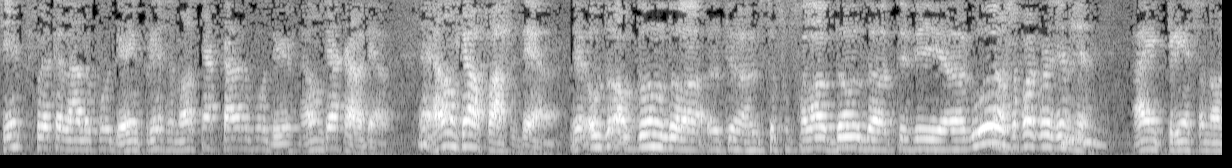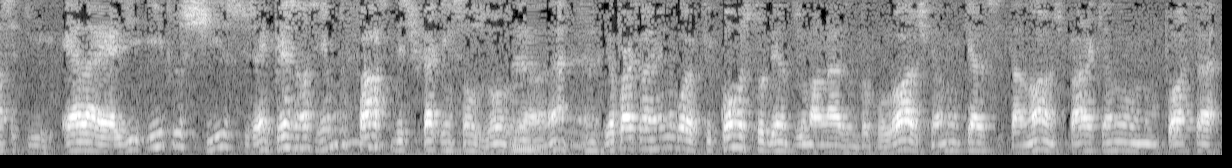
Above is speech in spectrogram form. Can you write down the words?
sempre foi atrelado ao poder. A imprensa nossa tem a cara do poder, ela não tem a cara dela. É. Ela não tem a face dela. É, o, o, dono da, se eu for falar, o dono da TV Alagoas... Não, só pode, por exemplo, a imprensa nossa aqui, ela é de Y para X, a imprensa nossa aqui é muito fácil identificar quem são os donos é. dela, né? É. Eu particularmente não gosto, porque como eu estou dentro de uma análise antropológica, eu não quero citar nomes para que eu não, não possa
